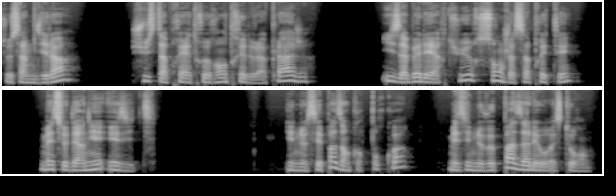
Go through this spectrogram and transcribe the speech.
Ce samedi-là, juste après être rentrés de la plage, Isabelle et Arthur songent à s'apprêter, mais ce dernier hésite. Il ne sait pas encore pourquoi, mais il ne veut pas aller au restaurant.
